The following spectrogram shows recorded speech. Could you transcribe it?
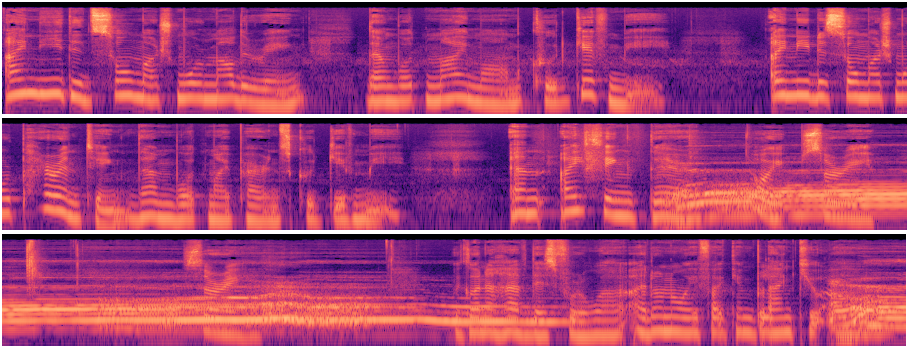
I needed so much more mothering than what my mom could give me. I needed so much more parenting than what my parents could give me. And I think there. Oh, sorry. Sorry. We're gonna have this for a while. I don't know if I can blank you out.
